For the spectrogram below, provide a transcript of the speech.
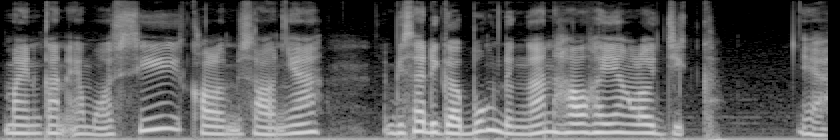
mainkan emosi kalau misalnya bisa digabung dengan hal-hal yang logik ya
